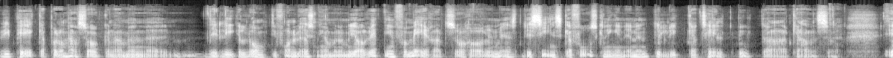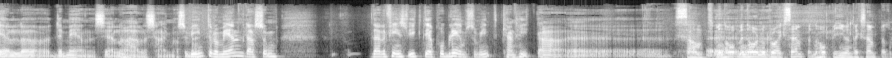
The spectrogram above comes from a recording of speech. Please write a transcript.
vi pekar på de här sakerna men eh, det ligger långt ifrån lösningar. Men om jag är rätt informerad så har den medicinska forskningen inte lyckats helt bota cancer eller demens eller Alzheimer. Så vi är inte de enda som där det finns viktiga problem som vi inte kan hitta. Eh, Sant, men har, men har du några bra exempel, hoppgivande exempel?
